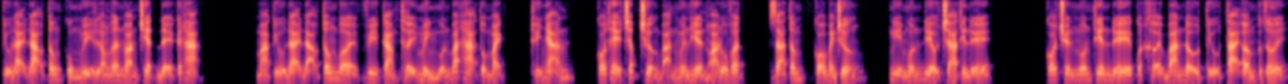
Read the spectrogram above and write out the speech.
cựu đại đạo tông cùng ngụy long ân đoán triệt để kết hạ mà cựu đại đạo tông bởi vì cảm thấy mình muốn bắt hạ tổ mạch, thủy nhãn, có thể chấp trưởng bản nguyên hiện hóa đồ vật, dã tâm có bành trướng nghị muốn điều tra thiên đế. Có truyền ngôn thiên đế quật khởi ban đầu tiểu tại âm cực giới,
